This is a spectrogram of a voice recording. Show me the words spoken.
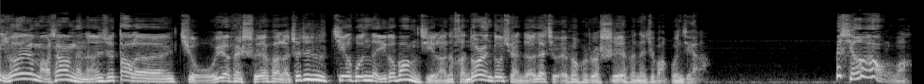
你说这马上可能是到了九月份、十月份了，这就是结婚的一个旺季了。那很多人都选择在九月份或者说十月份呢就把婚结了。那想好了吗？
